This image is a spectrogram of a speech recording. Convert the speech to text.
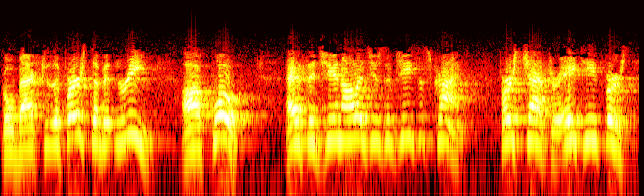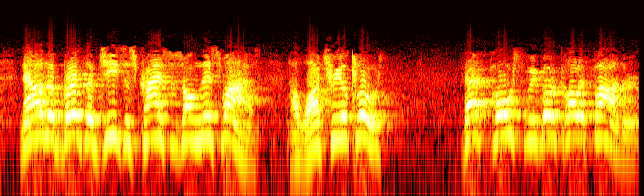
Go back to the first of it and read. I'll quote. As the genealogies of Jesus Christ. First chapter, 18th verse. Now the birth of Jesus Christ is on this wise. Now watch real close. That post, we're going to call it Father.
